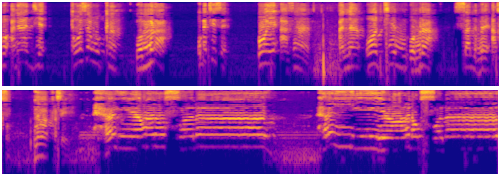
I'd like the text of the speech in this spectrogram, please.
hɔ anaa deɛ ɛwɔ sɛ woka wɔ mmerɛ a wobɛte sɛ ɔreyɛ azan anaa ɔreteɛ mu wɔ mmerɛ a salama aso na waka sɛ حي على الصلاة حي على الصلاة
